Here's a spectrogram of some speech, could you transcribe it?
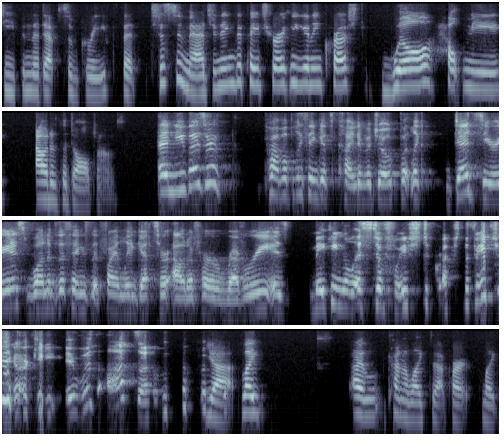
deep in the depths of grief, that just imagining the patriarchy getting crushed will help me out of the doldrums. And you guys are probably think it's kind of a joke, but like dead serious, one of the things that finally gets her out of her reverie is making a list of ways to crush the patriarchy. It was awesome. yeah, like I kind of liked that part like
